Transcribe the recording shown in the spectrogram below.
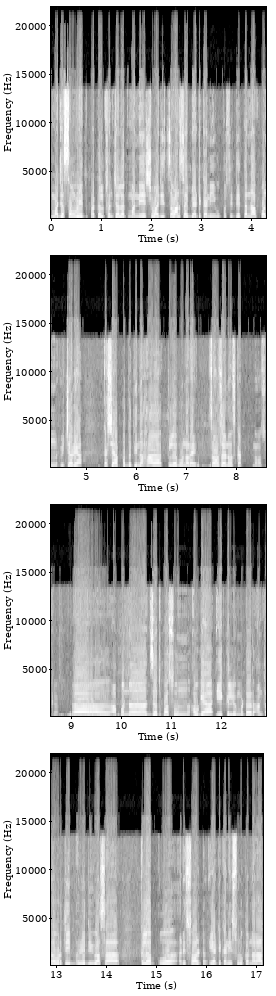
माझ्या संवेद प्रकल्प संचालक माननीय शिवाजी चव्हाण साहेब या ठिकाणी उपस्थित आहेत. त्यांना आपण विचारूया कशा पद्धतीनं हा क्लब होणार आहे. चव्हाण साहेब नमस्कार. नमस्कार. आपण जतपासून अवघ्या एक किलोमीटर अंतरावरती भव्य दिव्य असा क्लब व रिसॉर्ट या ठिकाणी सुरू करणार आहात.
